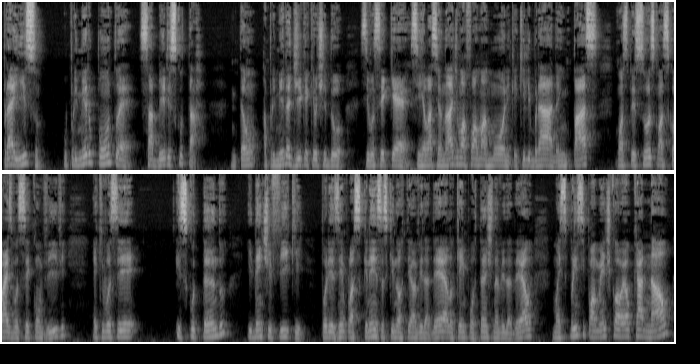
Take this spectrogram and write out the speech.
para isso, o primeiro ponto é saber escutar. Então, a primeira dica que eu te dou, se você quer se relacionar de uma forma harmônica, equilibrada, em paz com as pessoas com as quais você convive, é que você, escutando, identifique, por exemplo, as crenças que norteiam a vida dela, o que é importante na vida dela, mas principalmente qual é o canal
